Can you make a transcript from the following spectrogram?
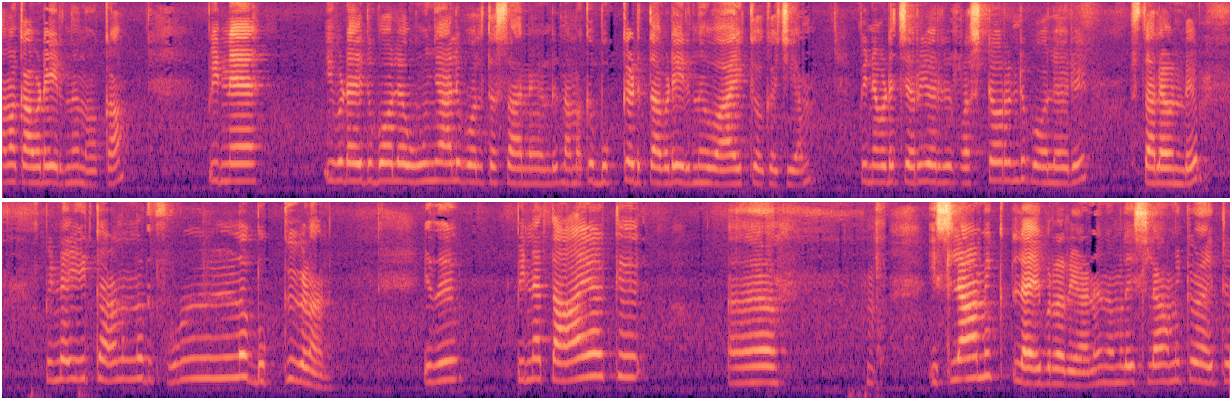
നമുക്ക് അവിടെ ഇരുന്ന് നോക്കാം. പിന്നെ ഇവിടെ ഇതുപോലെ ഊഞ്ഞാൽ പോലത്തെ സാധനമുണ്ട്. നമുക്ക് ബുക്ക് എടുത്ത് അവിടെ ഇരുന്ന് വായിക്കുകയൊക്കെ ചെയ്യാം. പിന്നെ ഇവിടെ ചെറിയൊരു റെസ്റ്റോറന്റ് പോലെ ഒരു സ്ഥലമുണ്ട്. പിന്നെ ഈ കാണുന്നത് ഫുള്ള് ബുക്കുകളാണ്. ഇത് പിന്നെ താഴേക്ക് ഇസ്ലാമിക് ലൈബ്രറിയാണ്. നമ്മൾ ഇസ്ലാമിക്കുമായിട്ട്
